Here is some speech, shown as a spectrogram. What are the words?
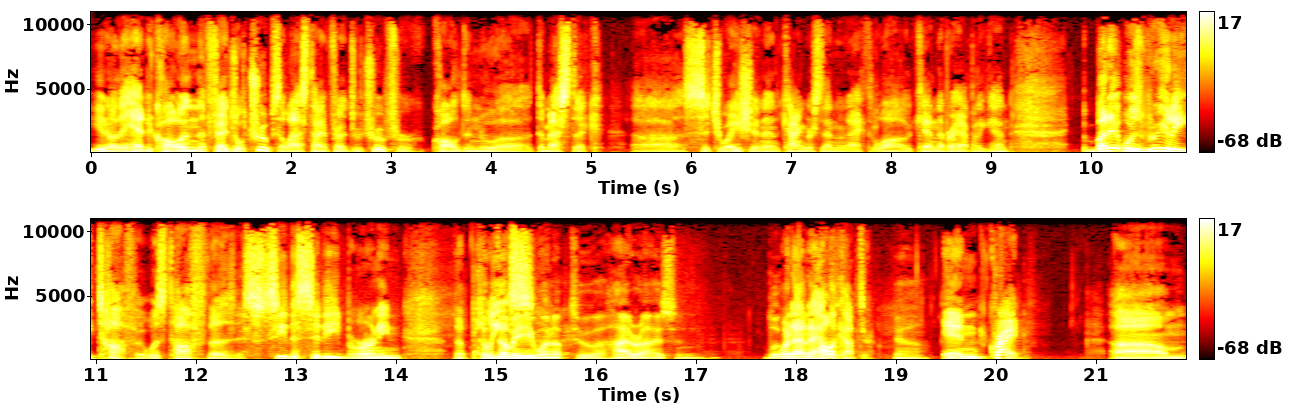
you know, they had to call in the federal troops. The last time federal troops were called into a domestic uh, situation, and Congress then enacted a law, it can never happen again. But it was really tough. It was tough to see the city burning. The police. Don't tell me he went up to a high rise and went on a helicopter. Yeah, and cried. Um,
